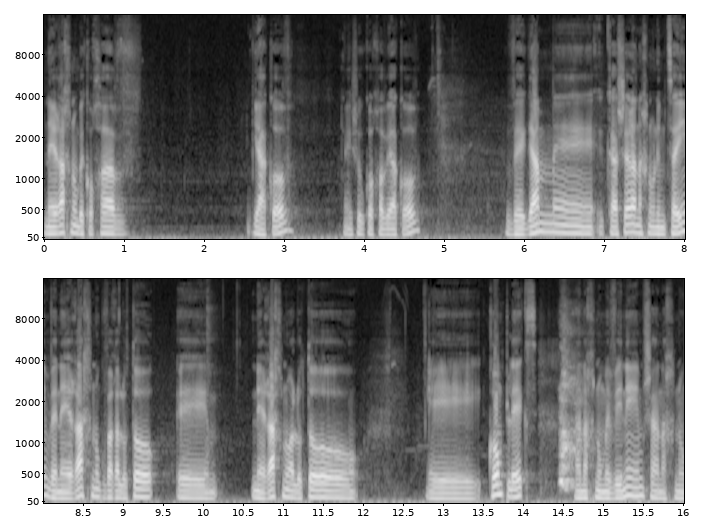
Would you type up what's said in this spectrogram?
נערכנו בכוכב יעקב, היישוב כוכב יעקב, וגם uh, כאשר אנחנו נמצאים ונערכנו כבר על אותו, uh, נערכנו על אותו uh, קומפלקס, אנחנו מבינים שאנחנו,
